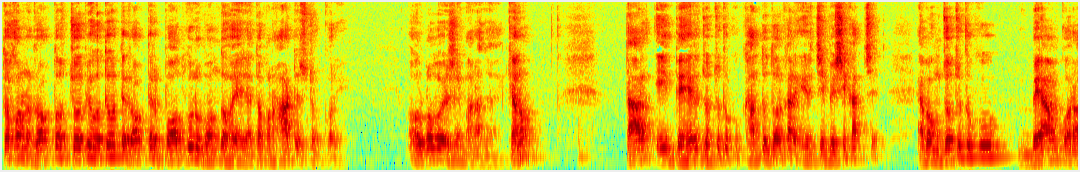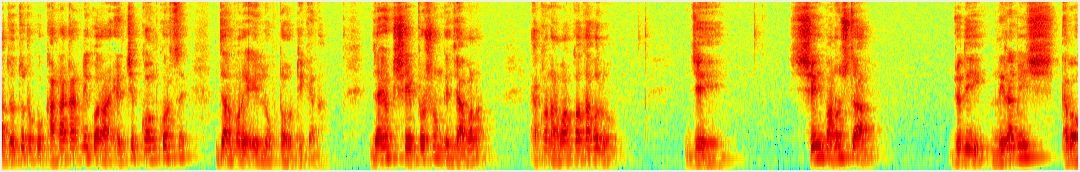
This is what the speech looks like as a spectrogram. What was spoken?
তখন রক্ত চর্বি হতে হতে রক্তের পথগুলো বন্ধ হয়ে যায়। তখন হার্ট স্ট্রোক করে। অল্প বয়সে মারা যায়। কেন? তার এই দেহের যতটুকু খাদ্য দরকার, এর চেয়ে বেশি খাচ্ছে এবং যতটুকু ব্যায়াম করা, যতটুকু খাটাখাটনি করা, এর চেয়ে কম করছে, যার ফলে এই লোকটাও টিকে না। যাই হোক, সেই প্রসঙ্গে যাব না। এখন আমার কথা হলো যে সেই মানুষটার যদি নিরামিষ এবং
